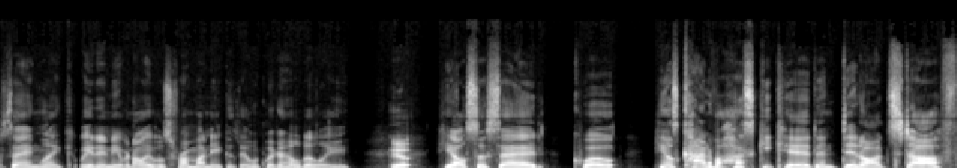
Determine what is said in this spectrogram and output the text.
saying like, we didn't even know it was from money because they looked like a hillbilly. yep. He also said, quote, he was kind of a husky kid and did odd stuff,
